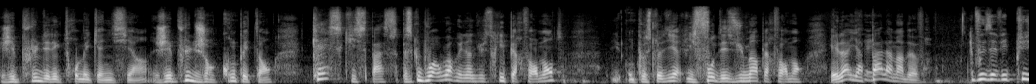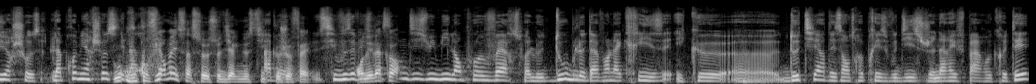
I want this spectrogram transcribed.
j'ai plus d'électromécaniciens, j'ai plus de gens compétents. Qu'est-ce qui se passe? Parce que pour avoir une industrie performante, on peut se le dire, il faut des humains performants. Et là, il n'y a pas la main d'œuvre. Vous avez plusieurs choses. La première chose, c'est. Vous, confirmez ça, ce, diagnostic ah que ben, je fais Si vous avez 78 000 emplois ouverts, soit le double d'avant la crise, et que euh, deux tiers des entreprises vous disent je n'arrive pas à recruter,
